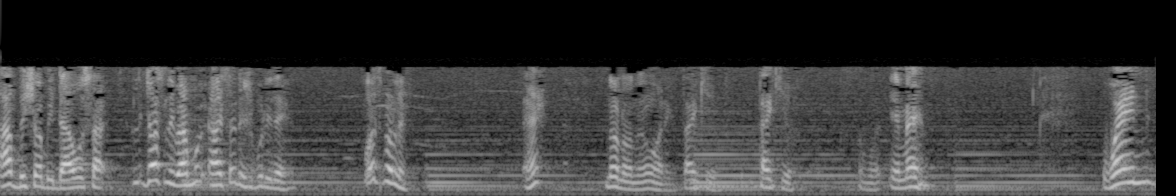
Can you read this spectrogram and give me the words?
our Bishop Idahosa just leave. I'm, I said they should put it there. What's the problem? Eh? No, no, no, don't worry. Thank you. Thank you. Amen. When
